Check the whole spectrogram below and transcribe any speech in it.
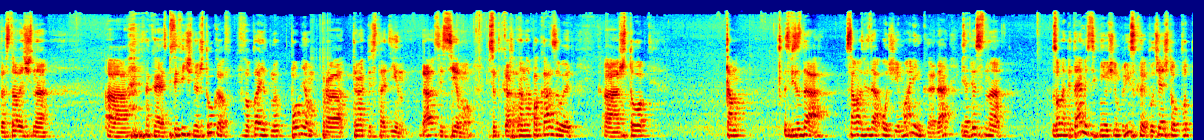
достаточно а, такая специфичная штука. В Planet мы помним про TRAPPIST-1, да, систему. Кажется, она показывает, а, что там звезда, сама звезда очень маленькая, да, и, соответственно, зона обитаемости к ней очень близкая. Получается, что вот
